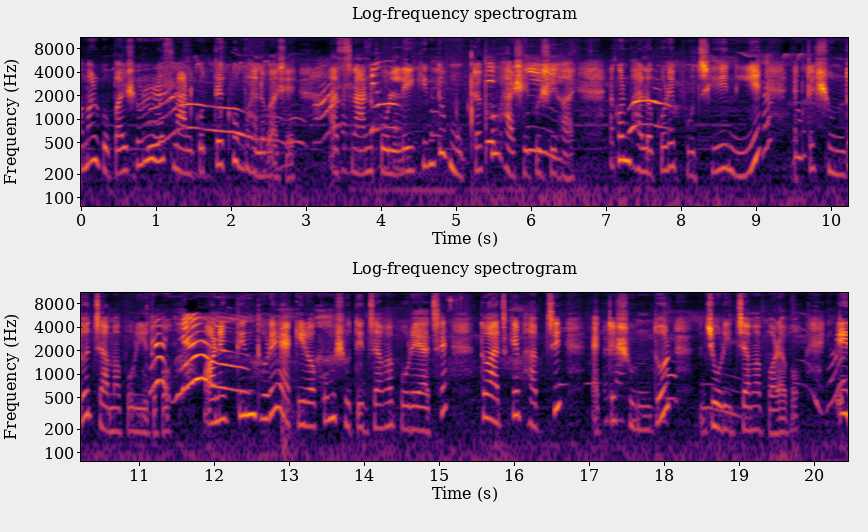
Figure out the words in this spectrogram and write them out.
আমার গোপাল সোনারা স্নান করতে খুব ভালোবাসে। আর স্নান করলেই কিন্তু মুখটা খুব হাসি খুশি হয়। এখন ভালো করে বুঝিয়ে নিয়ে একটা সুন্দর জামা পরিয়ে দেবো। অনেক দিন ধরে একই রকম সুতির জামা পরে আছে। তো আজকে ভাবছি একটা সুন্দর জরির জামা পরাবো। এই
